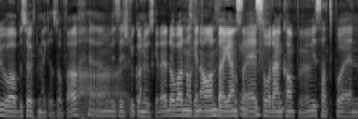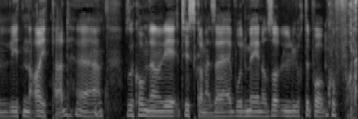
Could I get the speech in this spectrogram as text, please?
du var besøkt meg, Kristoffer. uh, Hvis ikke du kan huske det. Da var det nok en annen bergenser jeg så den kampen med. Vi satt på en liten iPad. uh, Og så kom det en av de tyskerne som jeg bodde med inn, og så lurte på hvorfor,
